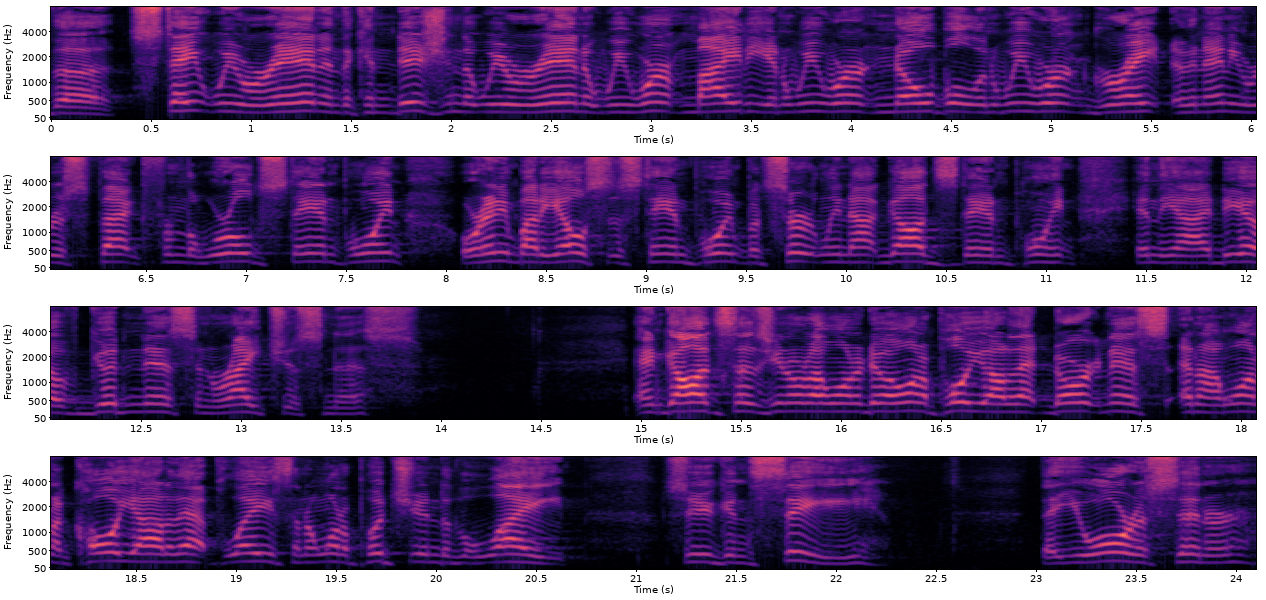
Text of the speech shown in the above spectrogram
the state we were in and the condition that we were in, and we weren't mighty and we weren't noble and we weren't great in any respect from the world's standpoint or anybody else's standpoint, but certainly not God's standpoint in the idea of goodness and righteousness. And God says, You know what I want to do? I want to pull you out of that darkness and I want to call you out of that place and I want to put you into the light so you can see that you are a sinner,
